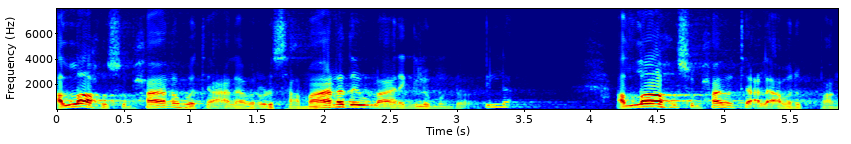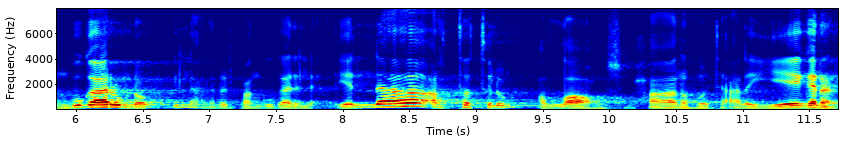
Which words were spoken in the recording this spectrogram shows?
അള്ളാഹു സുബാനുഹു ചാല അവനോട് സമാനതയുള്ള ആരെങ്കിലും ഉണ്ടോ? ഇല്ല. അള്ളാഹു സുബാനു താല അവന് പങ്കുകാരുണ്ടോ? ഇല്ല അങ്ങനെ ഒരു പങ്കുകാരില്ല. എല്ലാ അർത്ഥത്തിലും അള്ളാഹു സുബാനുഹു താല ഏകനാണ്.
